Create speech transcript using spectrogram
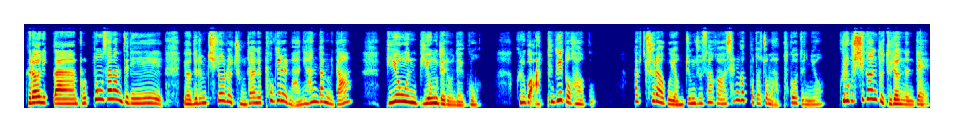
그러니까 보통 사람들이 여드름 치료를 중단에 포기를 많이 한답니다. 비용은 비용대로 내고, 그리고 아프기도 하고, 합출하고 염증 주사가 생각보다 좀 아프거든요. 그리고 시간도 들였는데,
